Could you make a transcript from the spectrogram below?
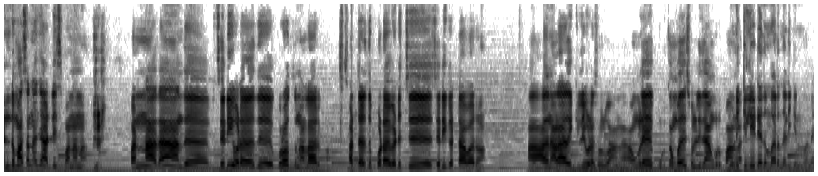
ரெண்டு மாதம்னாச்சும் அட்லீஸ்ட் பண்ணணும். பண்ணாதான் அந்த செடியோட இது growth நல்லா இருக்கும் அடுத்தடுத்து புடவை வெடிச்சு செடி கட்டாக வரும். அதனால அதை கிள்ளி விட சொல்லுவாங்க. அவங்களே கொடுக்கும்போதே சொல்லி தான் கொடுப்பாங்க. நுனிக்கிள்ளிட்டு எதுவும் மருந்து அடிக்கணுமானே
